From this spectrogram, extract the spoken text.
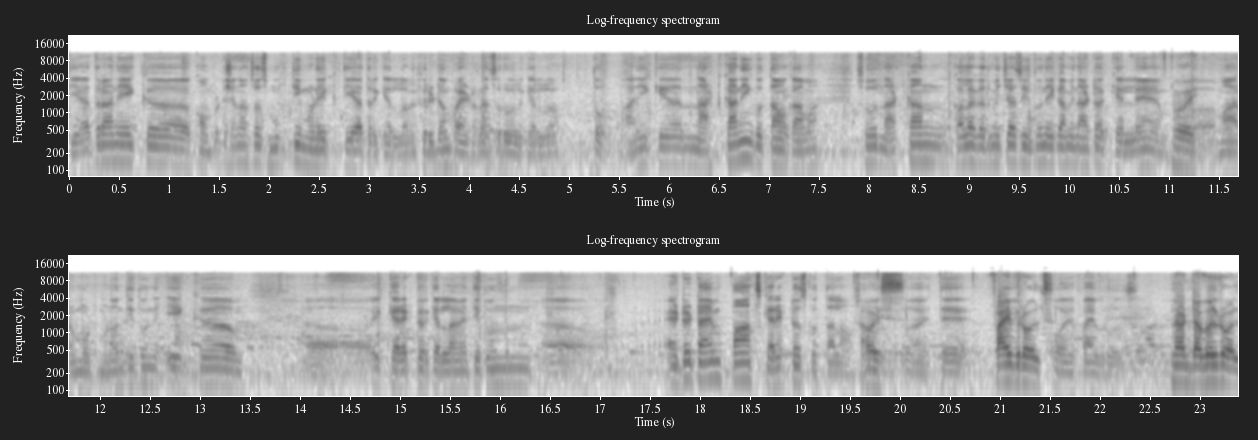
तियात्रान एक कॉम्पिटिशनाचोच मुक्ती म्हूण एक तियात्र केल्लो. फ्रिडम फायटराचो रोल केल्लो. तो. आनीक नाटकांनी करता हांव कामां. सो नाटकान कला अकादमीच्याच हितून एक आमी नाटक केल्लें होय. मारमूट म्हणून. तितून एक एक कॅरेक्टर केल्लो हांवें तितून एट अ टायम पांच कॅरेक्टर्स करतालो हांव होय. ते फायव रोल्स हय five roles not double role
